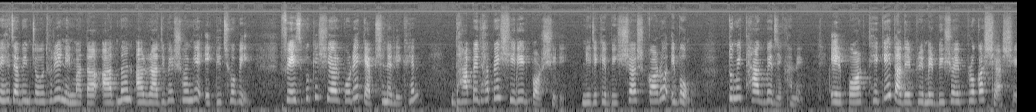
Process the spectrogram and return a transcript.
মেহজাবিন চৌধুরী নির্মাতা আদনান আল রাজীবের সঙ্গে একটি ছবি ফেসবুকে শেয়ার করে ক্যাপশনে লিখেন, ধাপে ধাপে সিঁড়ির পর সিঁড়ি। নিজেকে বিশ্বাস করো এবং তুমি থাকবে যেখানে। এরপর থেকে তাদের প্রেমের বিষয়ে প্রকাশ্যে আসে।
